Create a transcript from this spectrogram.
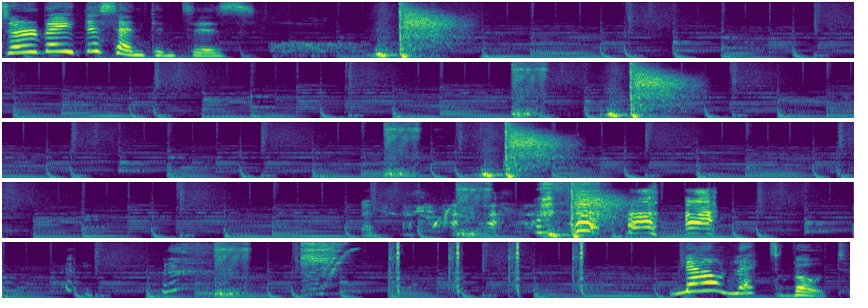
Survey the sentences. now let's vote.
